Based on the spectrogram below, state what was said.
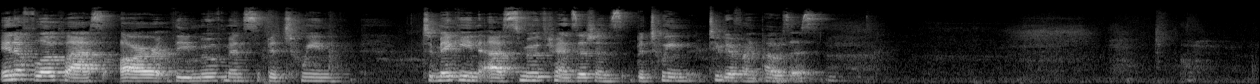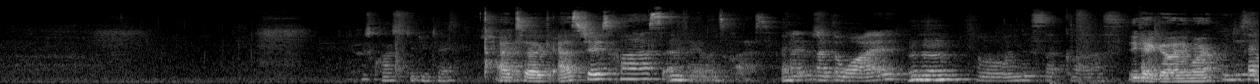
in a flow class are the movements between to making uh, smooth transitions between two different poses. Whose class did you take? I took SJ's class and Phelan's class. And At, at the Y? Mm-hmm. Oh, I missed that class. You can't go anymore. I just And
